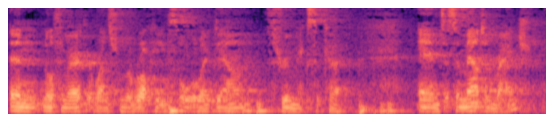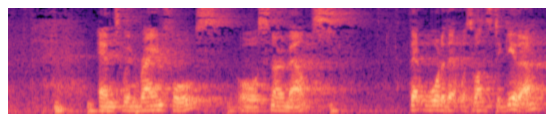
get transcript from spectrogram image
in North America, it runs from the Rockies all the way down through Mexico. And it's a mountain range. And when rain falls or snow melts, that water that was once together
